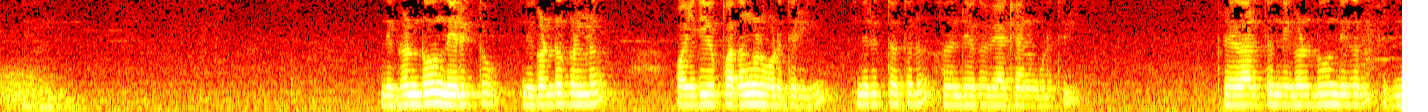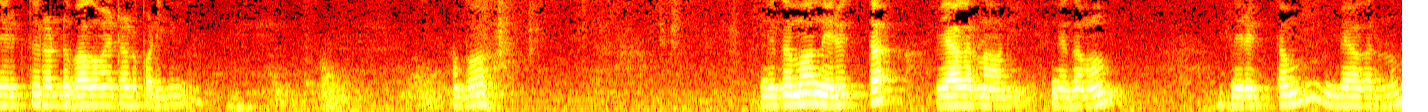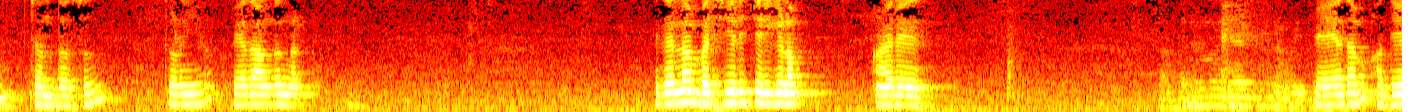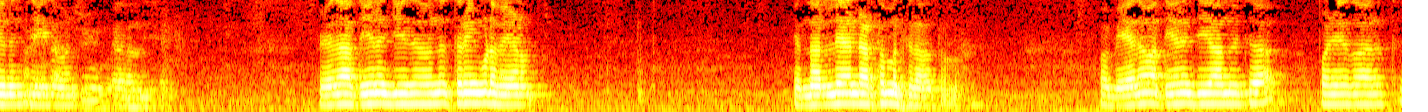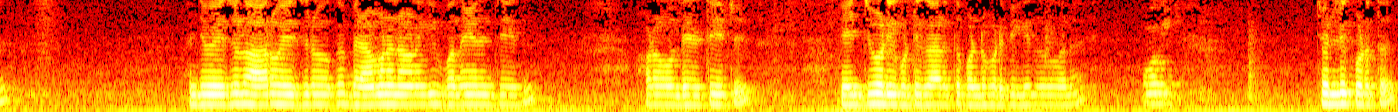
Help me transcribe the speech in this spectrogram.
നിഘണ്ടുവും നിരുത്തു നിഘണ്ടുക്കളിൽ വൈദിക പദങ്ങൾ കൊടുത്തിരിക്കും. നിരുത്തത്തിൽ അതിന്റെയൊക്കെ വ്യാഖ്യാനം കൊടുത്തിരിക്കും. പ്രകാരത്ത് നിഘണ്ടു നിരുത്തു രണ്ട് ഭാഗമായിട്ടാണ് പഠിക്കുന്നത്. അപ്പോ നിഗമ നിരുക്ത വ്യാകരണാദി. നിഗമം നിരുക്തം വ്യാകരണം ഛന്ദസ് തുടങ്ങിയ വേദാംഗങ്ങൾ. ഇതെല്ലാം പരിശീലിച്ചിരിക്കണം. ആര്? വേദം അധ്യയനം ചെയ്തവൻ. വേദ അധ്യയനം ചെയ്തവന് ഇത്രയും കൂടെ വേണം. എന്നല്ലേ അതിന്റെ അർത്ഥം മനസ്സിലാകത്തുള്ളൂ. അപ്പൊ വേദം അധ്യയനം ചെയ്യാന്ന് വെച്ചാൽ പഴയ കാലത്ത് അഞ്ചു വയസ്സിലോ ആറു വയസ്സിലോ ഒക്കെ ബ്രാഹ്മണനാണെങ്കിൽ ഉപനയനം ചെയ്ത് അവിടെ കൊണ്ടിരുത്തിയിട്ട് ബെഞ്ചുപടി കുട്ടിക്കാലത്ത് പണ്ട് പഠിപ്പിക്കുന്നത് പോലെ ചൊല്ലിക്കൊടുത്ത്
